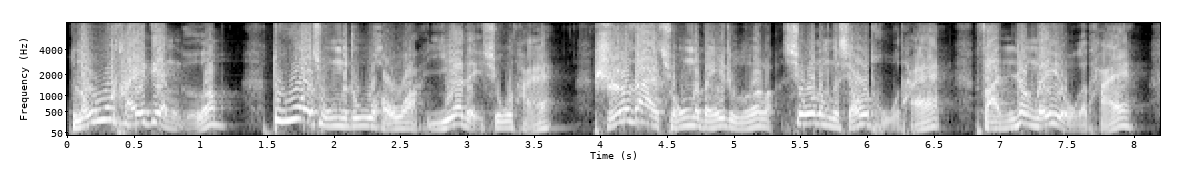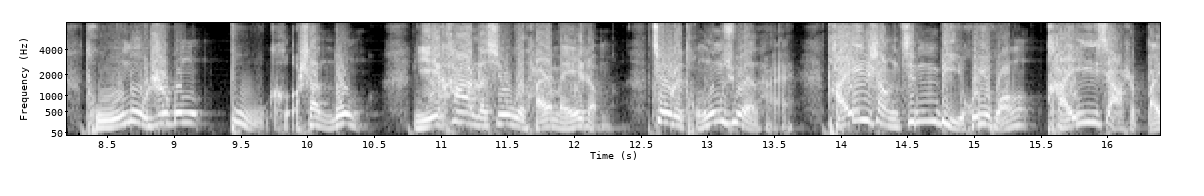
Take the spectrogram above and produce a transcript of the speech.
楼台殿阁嘛。多穷的诸侯啊，也得修台。实在穷的没辙了，修那么个小土台，反正得有个台。土木之工不可擅动。你看着修个台没什么，就这铜雀台，台上金碧辉煌，台下是白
